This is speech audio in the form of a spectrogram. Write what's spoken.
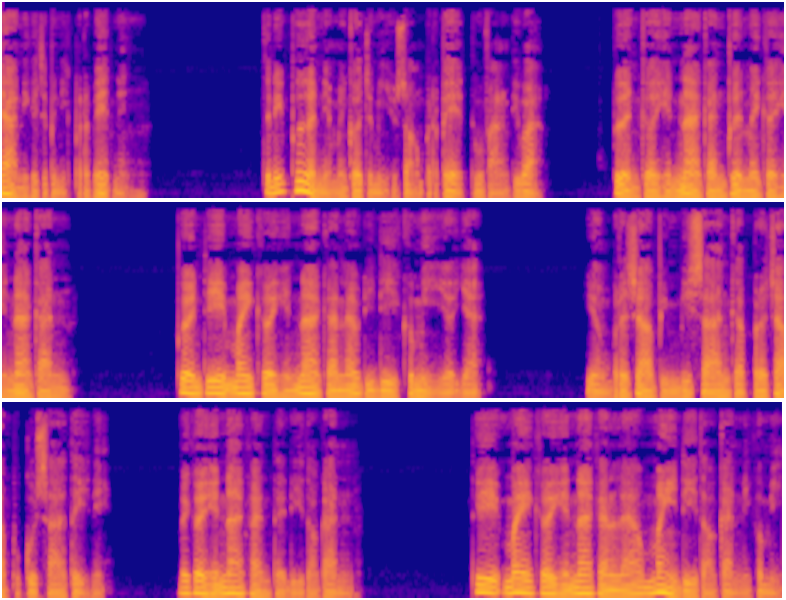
ยากนี่ก็จะเป็นอีกประเภทหนึ่ง ทีนี้เพื่อนเนี่ยมันก็จะมีอยู่สองประเภททุกฝังที่ว่า เพื่อนเคยเห็นหน้ากัน เพื่อนไม่เคยเห็นหน้ากัน เพื่อนที่ไม่เคยเห็นหน้ากันแล้วดีๆ ก็มีเยอะแยะ อย่างพระเจ้าพิมพิสารกับพระเจ้าปุกุสาตินี่ไม่เคยเห็นหน้ากันแต่ดีต่อกัน ที่ไม่เคยเห็นหน้ากันแล้วไม่ดีต่อกันนี่ก็มี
